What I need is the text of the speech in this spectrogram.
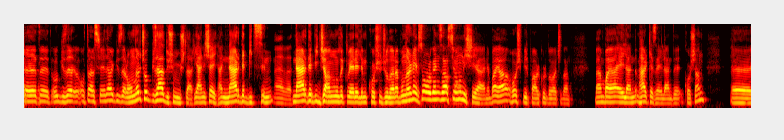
Evet evet o güzel o tarz şeyler güzel. Onları çok güzel düşünmüşler. Yani şey hani nerede bitsin? Evet. Nerede bir canlılık verelim koşuculara? Bunların hepsi organizasyonun Evet. işi yani. Bayağı hoş bir parkurdu o açıdan. Ben bayağı eğlendim. Herkes eğlendi koşan. Ee,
